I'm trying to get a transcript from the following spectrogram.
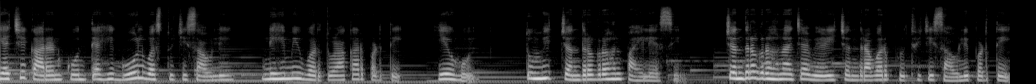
याचे कारण कोणत्याही गोल वस्तूची सावली नेहमी वर्तुळाकार पडते. हे होय तुम्ही चंद्रग्रहण पाहिले असेल. चंद्रग्रहणाच्या वेळी चंद्रावर पृथ्वीची सावली पडते.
